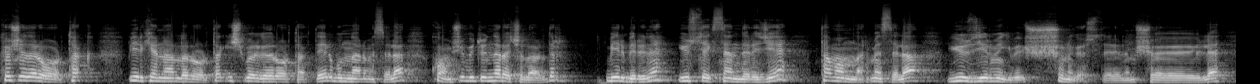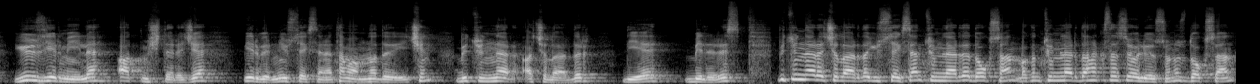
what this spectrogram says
Köşeleri ortak, bir kenarları ortak, iç bölgeleri ortak değil. Bunlar mesela komşu bütünler açılardır birbirini 180 dereceye tamamlar. Mesela 120 gibi şunu gösterelim şöyle 120 ile 60 derece birbirini 180'e tamamladığı için bütünler açılardır diyebiliriz. Bütünler açılarda 180, tümlerde 90. Bakın tümler daha kısa söylüyorsunuz 90.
